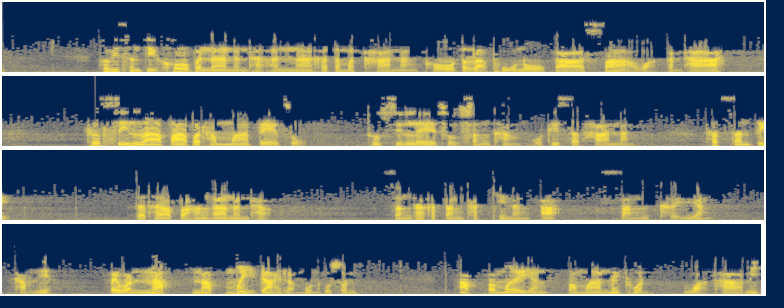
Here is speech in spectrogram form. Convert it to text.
พระวิสันติโคปนานันทอันนาคตมัฏฐานังโคตระภูโนกาสาวะกันถา ทุสินลาปาปธรรมมาเตสุ ทุสิเลสุสังขัง อุทิสทานัง ทัศสันติตถาปหังอานันทะ สังฆคตังทักขินังอะสังเขยยังคำนี้แปลว่านับ นับไม่ได้ละบุญกุศล อับประเมยยังประมาณไม่ท้วนวะทามิ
